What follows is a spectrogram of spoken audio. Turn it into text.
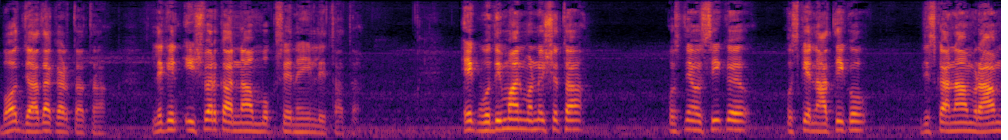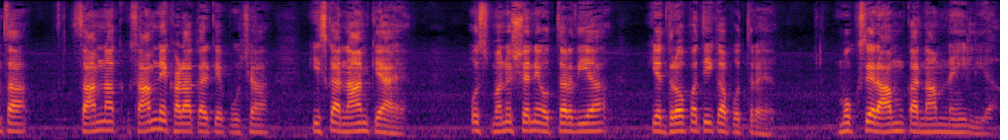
बहुत ज़्यादा करता था, लेकिन ईश्वर का नाम मुख से नहीं लेता था। एक बुद्धिमान मनुष्य था। उसने उसी के, उसके नाती को, जिसका नाम राम था, सामना, सामने खड़ा करके पूछा इसका नाम क्या है? उस मनुष्य ने उत्तर दिया यह द्रौपदी का पुत्र है। मुख से राम का नाम नहीं लिया।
